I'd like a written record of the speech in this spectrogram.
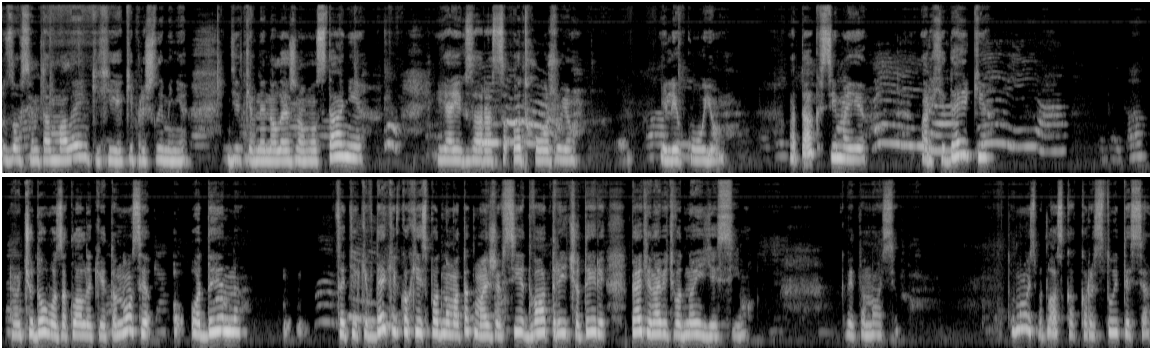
зовсім там маленьких, які прийшли мені дітки в неналежному стані. Я їх зараз отхожую і лікую. А так, всі мої орхідейки е, чудово заклали квітоноси. Один, це тільки в декількох є по одному, а так майже всі, два, три, чотири, п'ять і навіть в одної є сім квітоносів. Тому ось, будь ласка, користуйтеся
